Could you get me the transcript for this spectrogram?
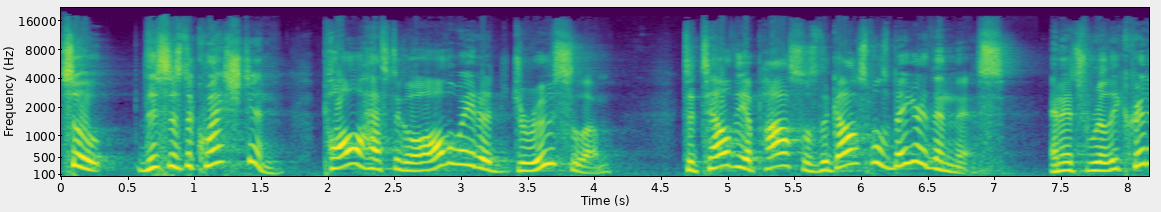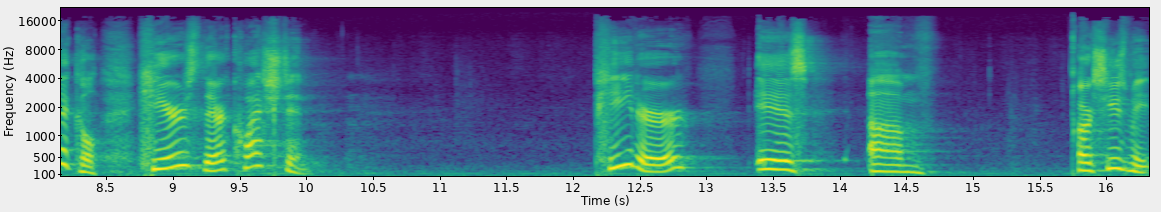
So this is the question. Paul has to go all the way to Jerusalem to tell the apostles the gospel's bigger than this, and it's really critical. Here's their question Peter is, um, or excuse me,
